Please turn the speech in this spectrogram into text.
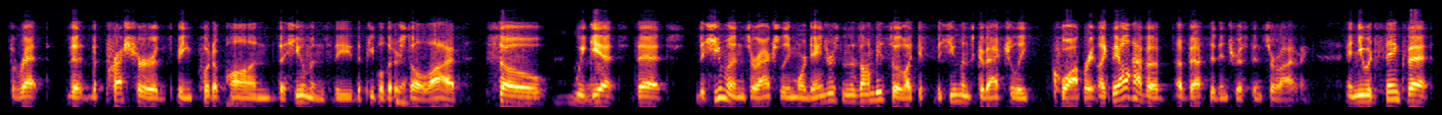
threat, the the pressure that's being put upon the humans, the the people that are Yeah. still alive. So we get that the humans are actually more dangerous than the zombies. So like if the humans could actually cooperate, like they all have a, a vested interest in surviving. And you would think that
